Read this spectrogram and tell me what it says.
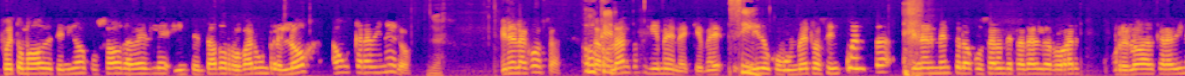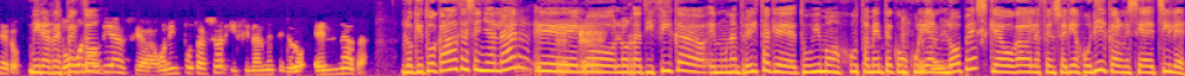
fue tomado detenido acusado de haberle intentado robar un reloj a un carabinero. Mira la cosa. O Ok. sea, Rolando Jiménez, que me Sí. mido como un metro cincuenta, finalmente lo acusaron de tratar de robar un reloj al carabinero. Mira, Tuvo una respecto audiencia, una imputación y finalmente quedó en nada. lo que tú acabas de señalar eh, lo, lo ratifica en una entrevista que tuvimos justamente con Julián López, que es abogado de la Defensoría Jurídica de la Universidad de Chile.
